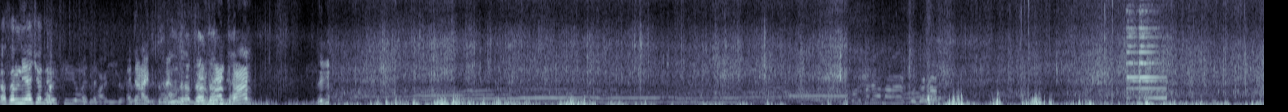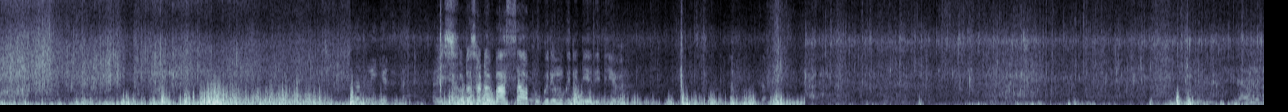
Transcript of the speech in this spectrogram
রাসেল নিয়ে আসো ধর ধর ধর ছোট ছোট বাচ্চা পুকুরি মুকুরি দিয়ে দিতে হবে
